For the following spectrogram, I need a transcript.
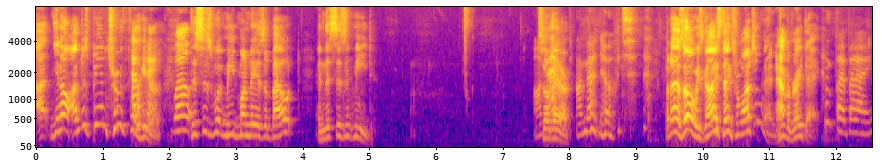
I- you know, I'm just being truthful Okay, here. well- this is what Mead Monday is about, and this isn't mead. So that, there. On that note, But as always, guys, thanks for watching, and have a great day. bye bye.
